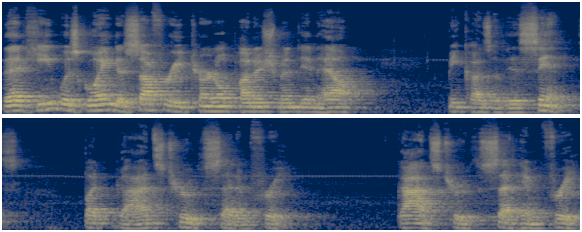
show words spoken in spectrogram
that he was going to suffer eternal punishment in hell because of his sins. But God's truth set him free. God's truth set him free.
